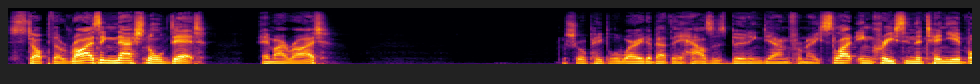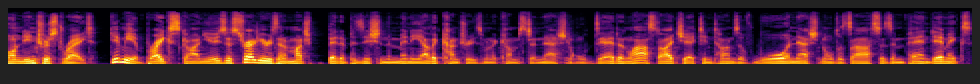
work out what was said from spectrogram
stop the rising national debt. Am I right? I'm sure people are worried about their houses burning down from a slight increase in the 10 year bond interest rate. Give me a break, Sky News. Australia is in a much better position than many other countries when it comes to national debt. And last I checked, in times of war, national disasters, and pandemics,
